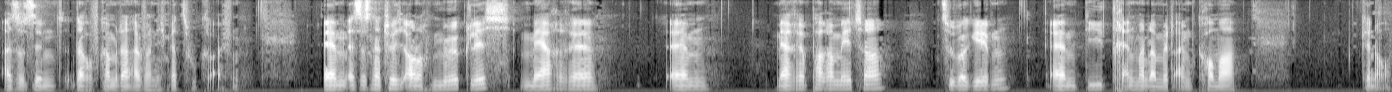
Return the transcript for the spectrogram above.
Also sind, darauf kann man dann einfach nicht mehr zugreifen. Ähm, es ist natürlich auch noch möglich, mehrere, ähm, mehrere Parameter zu übergeben. Ähm, die trennt man dann mit einem Komma. Genau.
